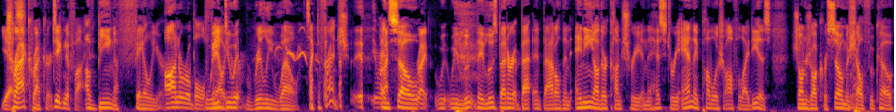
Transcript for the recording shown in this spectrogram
Yes. track record, Dignified. of being a failure. Honorable we failure. do it really well. It's like the French, Right, and so right. we, we lo- they lose better at, ba- at battle than any other country in the history, and they publish awful ideas. Jean-Jacques Rousseau, Michel Foucault,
